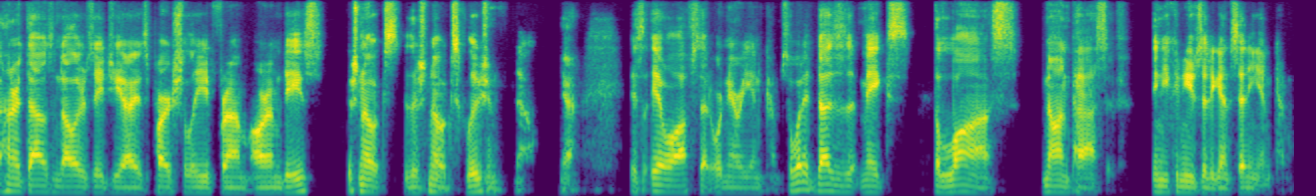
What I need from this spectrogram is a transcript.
hundred thousand dollars AGI is partially from RMDs. There's no ex- there's no exclusion. No. Yeah, it's, it'll offset ordinary income. So what it does is it makes the loss non-passive, and you can use it against any income.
